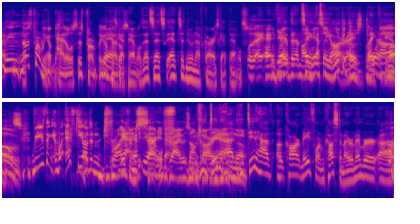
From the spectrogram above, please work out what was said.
I mean, no, it's probably Yeah. got pedals. It's probably got Yeah, it's pedals. got pedals. That's that's that's a new enough car. It's got pedals. well, I, I, Yeah, break- but I'm I saying will say, FDR, look at right? those door Like- Oh, handles. were you thinking? Well, FDR didn't drive yeah, himself. FDR didn't drive his own he car. did. yeah. have, no. He did have a car made for him custom. I remember uh, Huh.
